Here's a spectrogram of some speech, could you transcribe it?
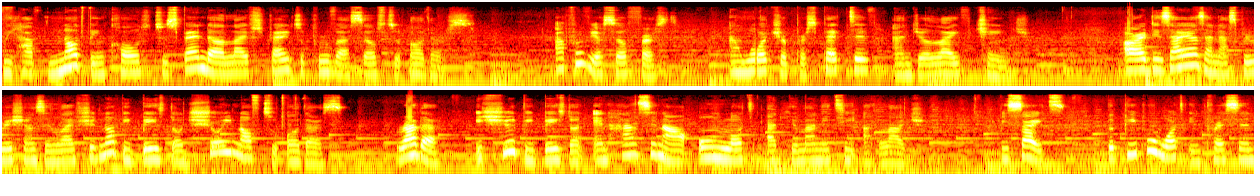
we have not been called to spend our lives trying to prove ourselves to others. Approve yourself first and watch your perspective and your life change. Our desires and aspirations in life should not be based on showing off to others. Rather, it should be based on enhancing our own lot and humanity at large. Besides, the people worth impressing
